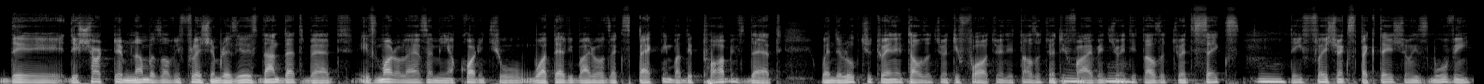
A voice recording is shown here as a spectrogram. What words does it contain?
the the short term numbers of inflation in Brazil is not that bad. It's more or less, I mean, according to what everybody was expecting. But the problem is that when they look to 2024, 2025, mm, and mm. 2026, mm. the inflation expectation is moving,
